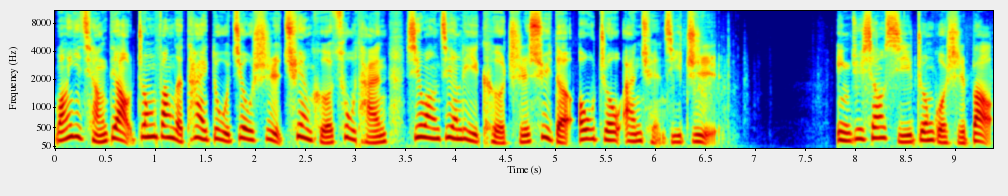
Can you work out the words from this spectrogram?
王毅强调，中方的态度就是劝和促谈，希望建立可持续的欧洲安全机制。影剧消息：中国时报。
